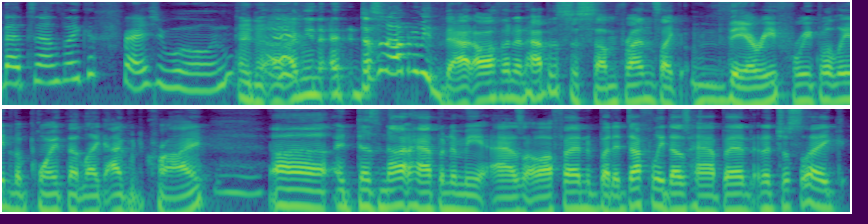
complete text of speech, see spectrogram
That sounds like a fresh wound. And, uh, I mean, it doesn't happen to me that often. It happens to some friends, like very frequently, to the point that like I would cry. Uh, it does not happen to me as often, but it definitely does happen, and it's just like,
